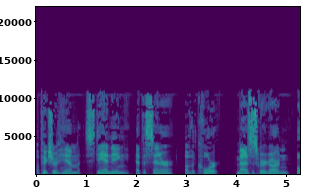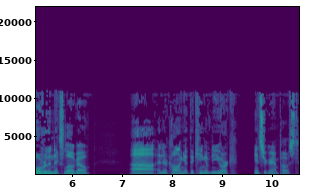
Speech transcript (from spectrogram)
a picture of him standing at the center of the court, Madison Square Garden, over the Knicks logo, uh, and they're calling it the King of New York Instagram post.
